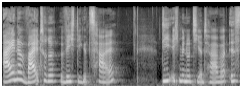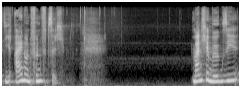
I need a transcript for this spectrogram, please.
Eine weitere wichtige Zahl, die ich mir notiert habe, ist die 51. Manche mögen sie,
